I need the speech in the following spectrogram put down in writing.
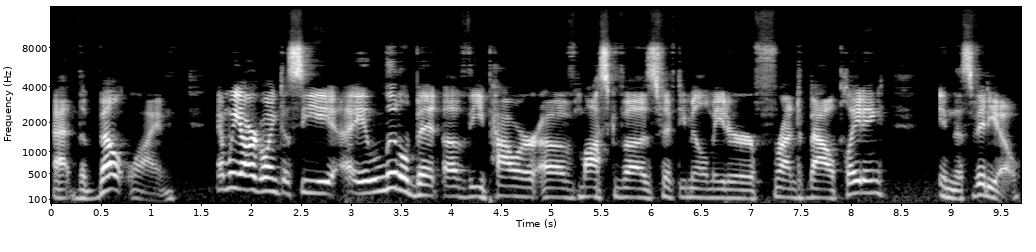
at the belt line. And we are going to see a little bit of the power of Moskva's 50 millimeter front bow plating in this video.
